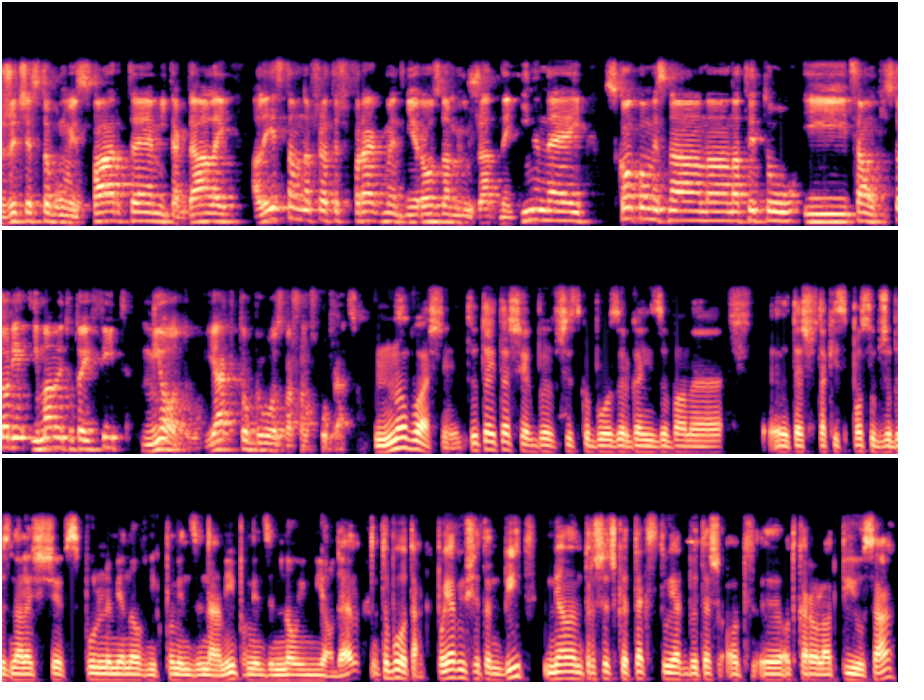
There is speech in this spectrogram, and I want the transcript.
życie z tobą jest fartem i tak dalej, ale jest tam na przykład też fragment, nie rozdam już żadnej innej. Skąd pomysł na, na, na tytuł i całą historię? I mamy tutaj fit miodu. Jak to było z waszą współpracą? No właśnie, tutaj też jakby wszystko było zorganizowane e, też w taki sposób, żeby znaleźć wspólny mianownik pomiędzy nami, pomiędzy mną i miodem. To było tak, pojawił się ten beat, miałem troszeczkę tekstu jakby też od, e, od Karola, od Piusa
